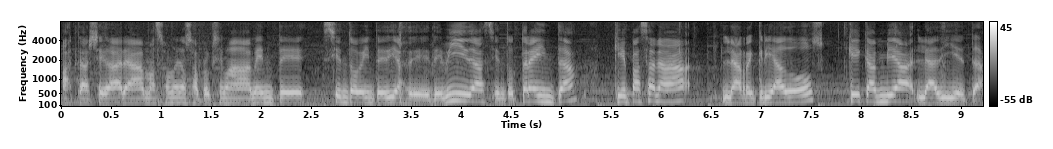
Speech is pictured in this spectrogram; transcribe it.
hasta llegar a más o menos aproximadamente 120 días de, de vida, 130, que pasan a la recría 2, que cambia la dieta.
